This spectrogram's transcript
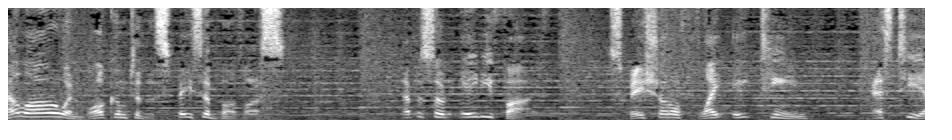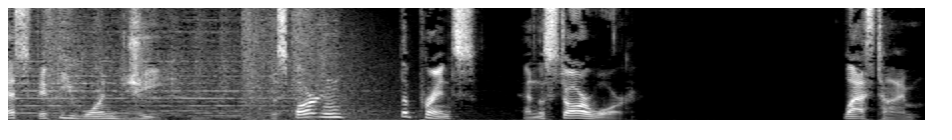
Hello, and welcome to the Space Above Us. Episode 85 Space Shuttle Flight 18, STS 51G. The Spartan, the Prince, and the Star War. Last time,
